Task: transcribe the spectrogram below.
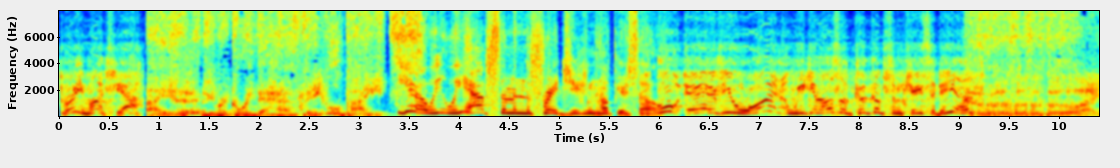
Pretty much, yeah. I heard you were going to have bagel bites. Yeah, we, we have some in the fridge. You can help yourself. Oh, if you want, we can also cook up some quesadillas. I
